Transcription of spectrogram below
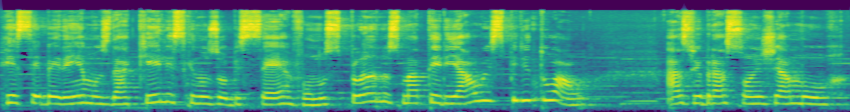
receberemos daqueles que nos observam nos planos material e espiritual as vibrações de amor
